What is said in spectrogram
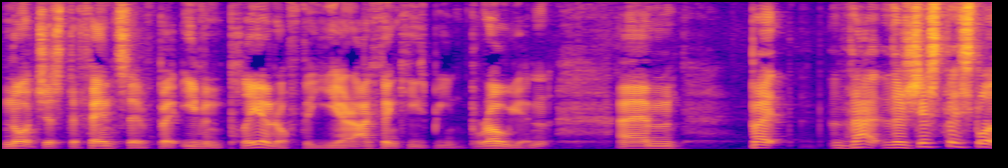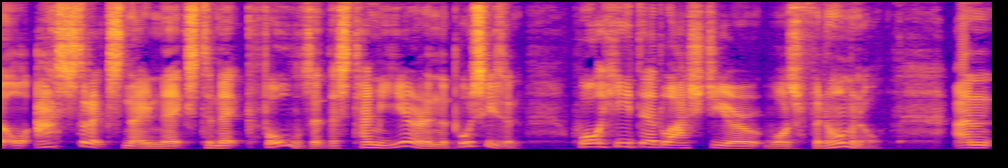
not just defensive, but even player of the year. I think he's been brilliant. Um, but that there's just this little asterisk now next to Nick Foles at this time of year in the postseason. What he did last year was phenomenal. And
